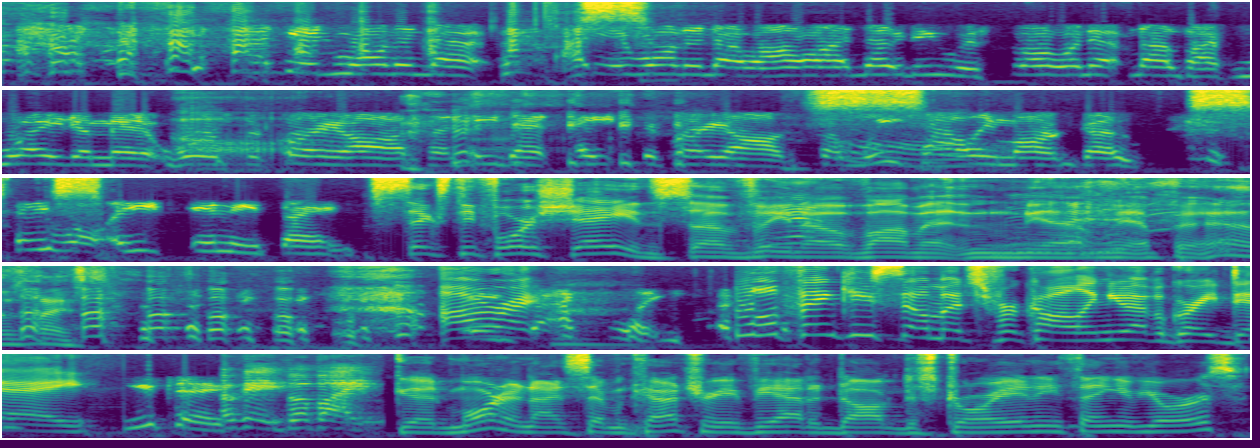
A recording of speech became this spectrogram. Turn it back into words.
I didn't want to know. I didn't want to know. All I knew he was throwing up, and I was like, "Wait a minute, where's the crayons?" And he done ate the crayons. So we call him our goat. He will eat anything. 64 shades of, you know, vomit. And yeah, yeah, but, yeah, that's nice. All right. Exactly. Well, thank you so much for calling. You have a great day. You too. Okay, bye bye. Good morning, 97 Country. Have you had a dog destroy anything of yours?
